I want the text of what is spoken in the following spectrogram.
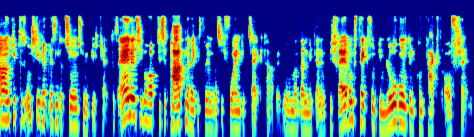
äh, gibt es uns die Repräsentationsmöglichkeit. Das eine ist überhaupt diese Partnerregistrierung, was ich vorhin gezeigt habe, wo man dann mit einem Beschreibungstext und dem Logo und dem Kontakt aufscheint.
